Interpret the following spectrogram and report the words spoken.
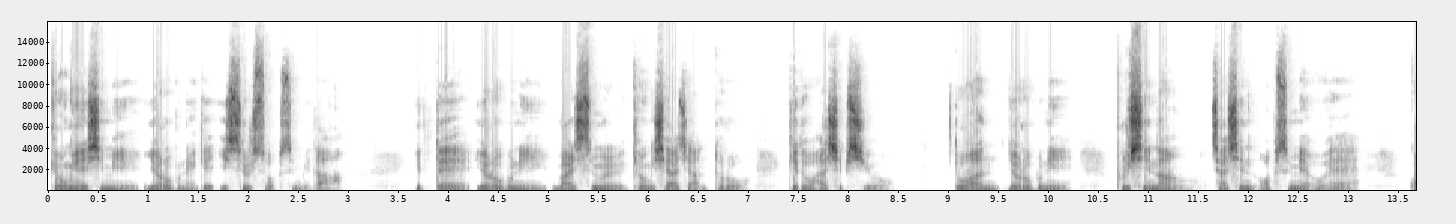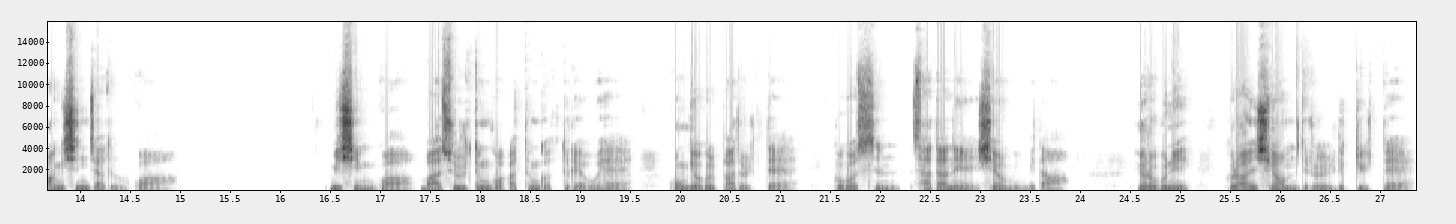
경외심이 여러분에게 있을 수 없습니다. 이때 여러분이 말씀을 경시하지 않도록 기도하십시오. 또한 여러분이 불신앙, 자신 없음에 의해 광신자들과 미신과 마술 등과 같은 것들에 의해 공격을 받을 때 그것은 사단의 시험입니다. 여러분이 그러한 시험들을 느낄 때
